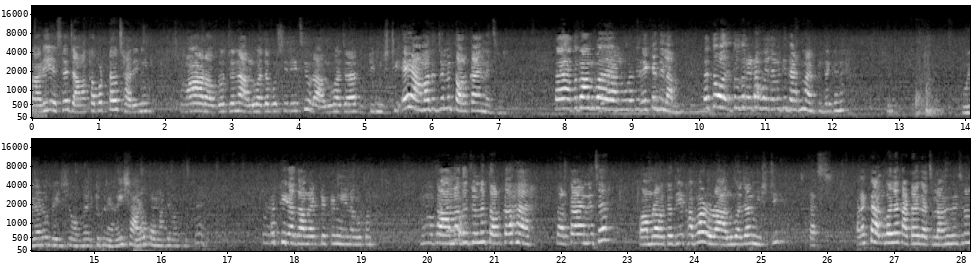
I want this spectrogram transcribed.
বাড়ি এসে জামা কাপড়টাও ছাড়িনি। অগ্রর জন্য আলু ভাজা বসিয়ে দিয়েছি। ওরা আলু ভাজা রুটি মিষ্টি এই আমাদের জন্য তরকা এনেছে। তাই এতটা আলু ভাজা আলু ভাজা রেখে দিলাম। তাই তো তোদের এটা হয়ে যাবে কি? দেখ না একটু দেখে নে। ওই আরও বেশি হবে একটুখানি এই আরও কমাতে তো ঠিক আছে আমরা একটু একটু নিয়ে নেব কোন তো আমাদের জন্য তরকা হ্যাঁ তরকা এনেছে। তো আমরা ওটা দিয়ে খাব আর ওরা আলু ভাজা মিষ্টি। ব্যাস। অনেকটা আলু ভাজা কাটা হয়ে গেছিল। আমি ভেবেছিলাম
